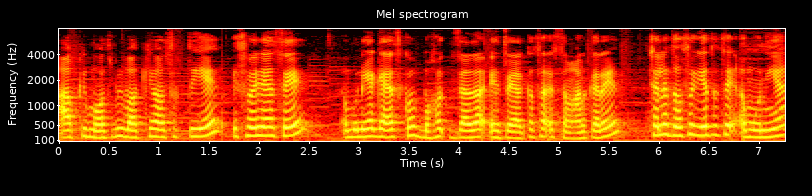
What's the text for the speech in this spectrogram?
आपकी मौत भी वाक़ हो सकती है। इस वजह से अमोनिया गैस को बहुत ज़्यादा एहतियात के साथ इस्तेमाल करें। चले दोस्तों, ये तो थे अमोनिया,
